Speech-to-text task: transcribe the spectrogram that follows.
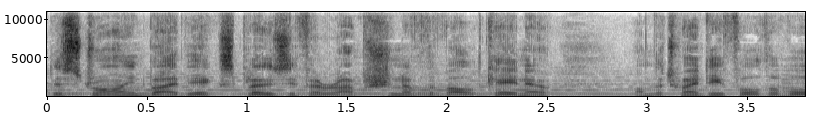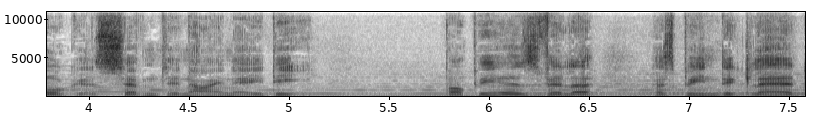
Destroyed by the explosive eruption of the volcano on the 24th of August 79 AD, Poppaea's villa has been declared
